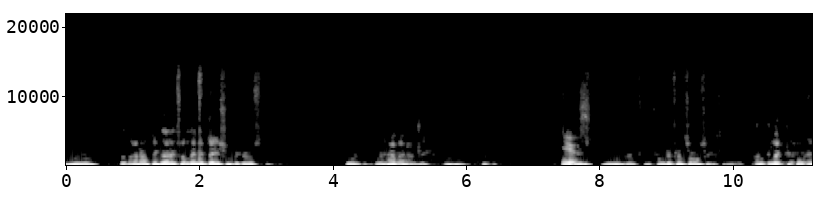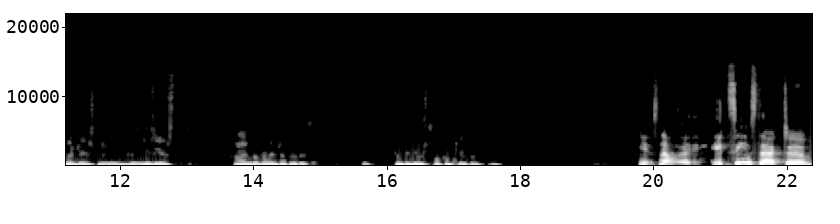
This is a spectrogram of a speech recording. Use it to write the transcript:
mm, but I don't think that is a limitation because we have energy. Yes. From different sources. And electrical energy is the easiest kind of energy that is can be used for computers. Yes. Now, uh, it seems that uh,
